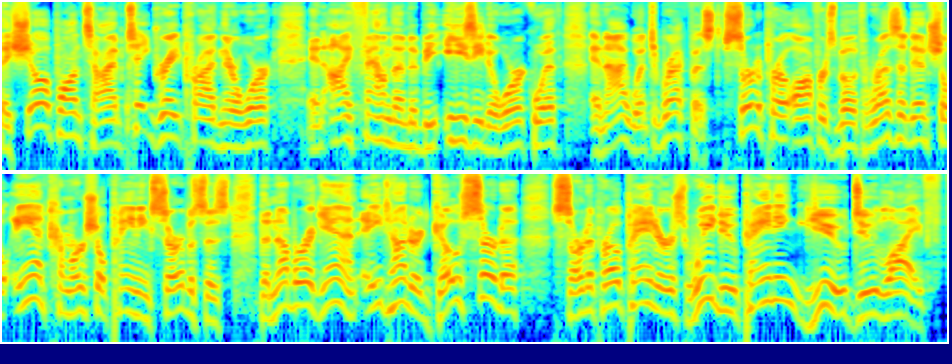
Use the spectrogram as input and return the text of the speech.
they show up on time, take great pride in their work, and I found them to be easy to work with, and I went to breakfast. CertaPro offers both residential and commercial painting services. The number again, 800 GO CERTA, CertaPro Painters. We do painting, you do life.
